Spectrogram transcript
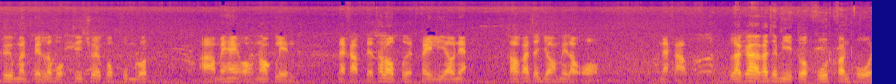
คือมันเป็นระบบที่ช่วยควบคุมรถอ่าไม่ให้ออกนอกเลนนะครับ แต่ถ้าเราเปิดไฟเลี้ยวเนี่ยเขาก็จะยอมให้เราออกนะครับแล้วก็ก็จะมีตัวคูดคอนโทรล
